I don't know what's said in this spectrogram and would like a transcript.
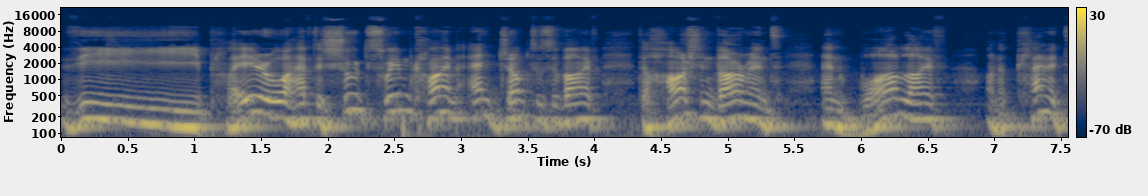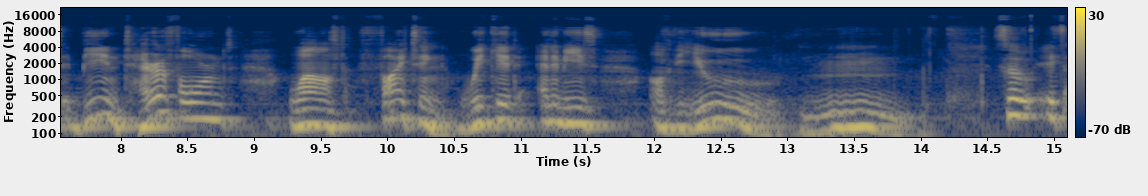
the player will have to shoot, swim, climb, and jump to survive the harsh environment and wildlife on a planet being terraformed whilst fighting wicked enemies of the U. Mm. So it's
